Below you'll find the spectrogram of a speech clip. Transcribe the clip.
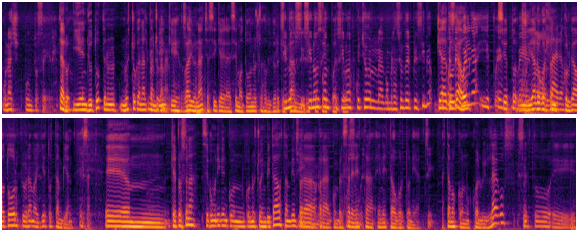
unach.cl. Claro, y en YouTube tenemos nuestro canal también, que es Radio Unach, así que agradecemos a todos nuestros auditores que si están si, si, no, si no escuchó la conversación del principio, queda colgado. Se cuelga y después ¿cierto? Como diálogo están colgados todos los programas y estos también. Exacto. Eh, que las personas se comuniquen con, con nuestros invitados también para, para, conversar en esta, en esta oportunidad. Sí. Estamos con Juan Luis Lagos, ¿cierto? Eh,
